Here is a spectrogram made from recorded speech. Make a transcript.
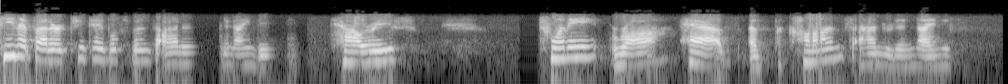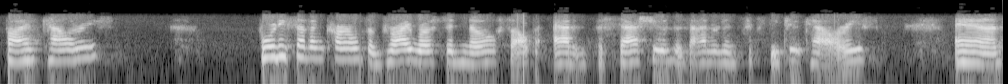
Peanut butter, 2 tablespoons, 190 calories. 20 raw halves of pecans, 195 calories. 47 kernels of dry roasted, no salt added pistachios is 162 calories. And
